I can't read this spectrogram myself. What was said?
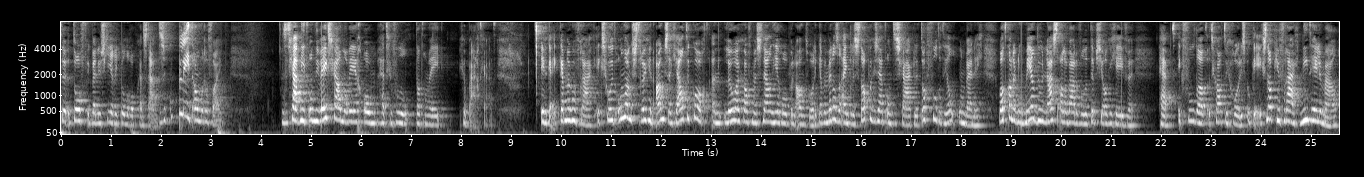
het tof, ik ben nieuwsgierig, ik wil erop gaan staan. Het is een compleet andere vibe. Dus het gaat niet om die weegschaal, maar weer om het gevoel dat ermee gepaard gaat. Even kijken, ik heb nog een vraag. Ik schoot onlangs terug in angst en geldtekort en Loa gaf me snel hierop een antwoord. Ik heb inmiddels al enkele stappen gezet om te schakelen. Toch voelt het heel onwennig. Wat kan ik nog meer doen naast alle waardevolle tips die al gegeven hebt? Ik voel dat het gat te groot is. Oké, ik snap je vraag niet helemaal.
